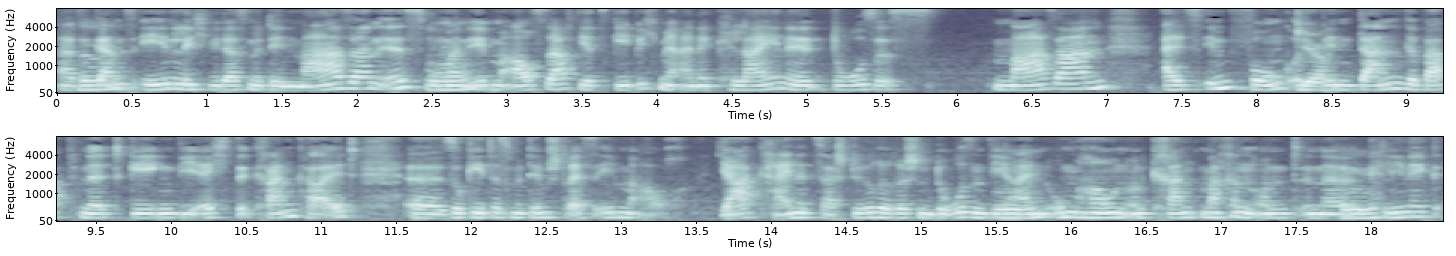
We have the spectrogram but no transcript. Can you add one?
Also mhm. ganz ähnlich wie das mit den Masern ist, wo mhm. man eben auch sagt, jetzt gebe ich mir eine kleine Dosis Masern als Impfung und ja. bin dann gewappnet gegen die echte Krankheit. Äh, so geht es mit dem Stress eben auch. Ja, keine zerstörerischen Dosen, die mhm. einen umhauen und krank machen und in eine mhm. Klinik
